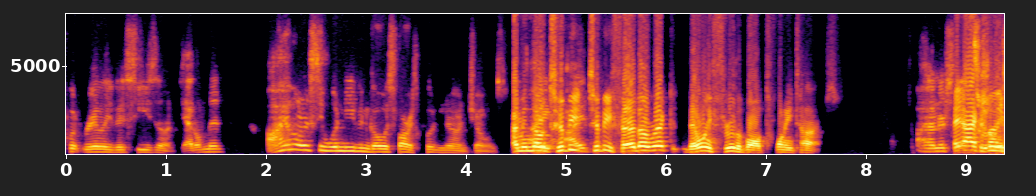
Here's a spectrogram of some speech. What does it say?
put really this season on Gettleman. I honestly wouldn't even go as far as putting it on Jones. I mean, though, I, to be I, to be fair though, Rick, they only threw the ball twenty times. I understand. They actually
